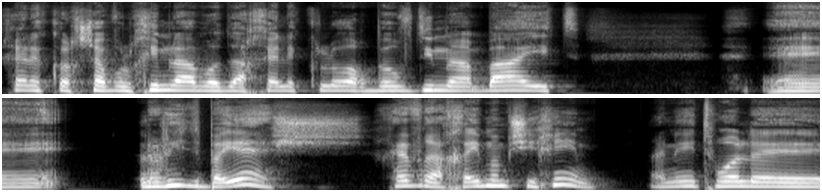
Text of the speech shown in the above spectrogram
חלק עכשיו הולכים לעבודה חלק לא הרבה עובדים מהבית. אה, לא להתבייש. חבר'ה החיים ממשיכים. אני אתמול אה,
